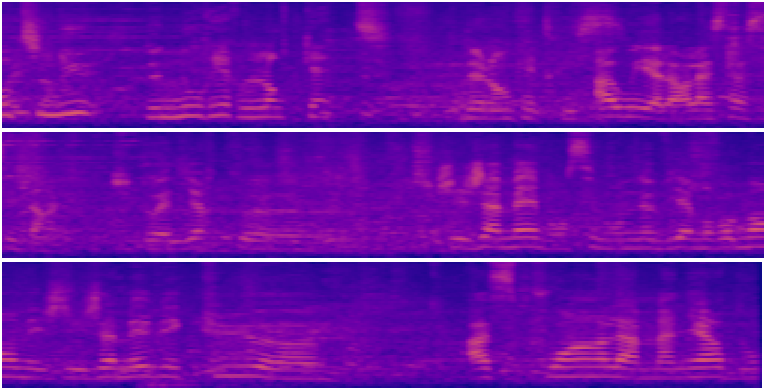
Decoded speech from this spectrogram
continuent de nourrir l'enquête de l'enquêtrice? Ah oui, alors là, ça c'est dingue. Je dois dire que j'ai jamais, bon c'est mon neuvième roman, mais j'ai jamais vécu euh, à ce point la manière dont,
